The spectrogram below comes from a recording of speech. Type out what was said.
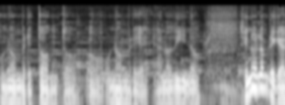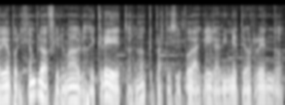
hombre tonto o un hombre anodino, sino el hombre que había, por ejemplo, firmado los decretos, ¿no? que participó de aquel gabinete horrendo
